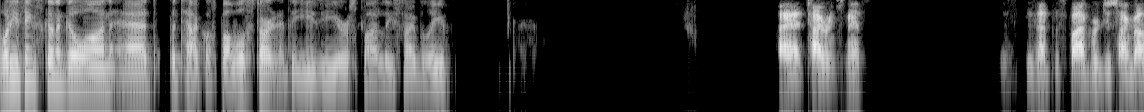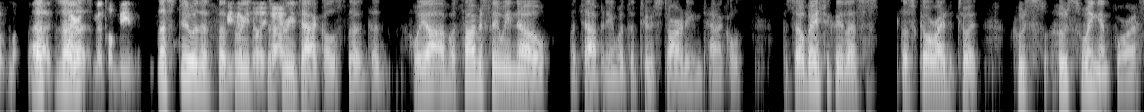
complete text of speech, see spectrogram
What do you think is going to go on at the tackle spot? We'll start at the easier spot, at least I believe. Uh, Tyron Smith. Is, is, that the spot we're just talking about? Uh, no, Tyron Smith will be. Let's do the, the three the three tackles. The the we obviously we know what's happening with the two starting tackles. So basically, let's let's go right into it. Who's who's swinging for us?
